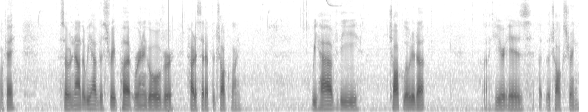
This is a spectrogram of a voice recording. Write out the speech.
okay? So now that we have the straight putt, we're gonna go over how to set up the chalk line. We have the chalk loaded up. Uh, here is uh, the chalk string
